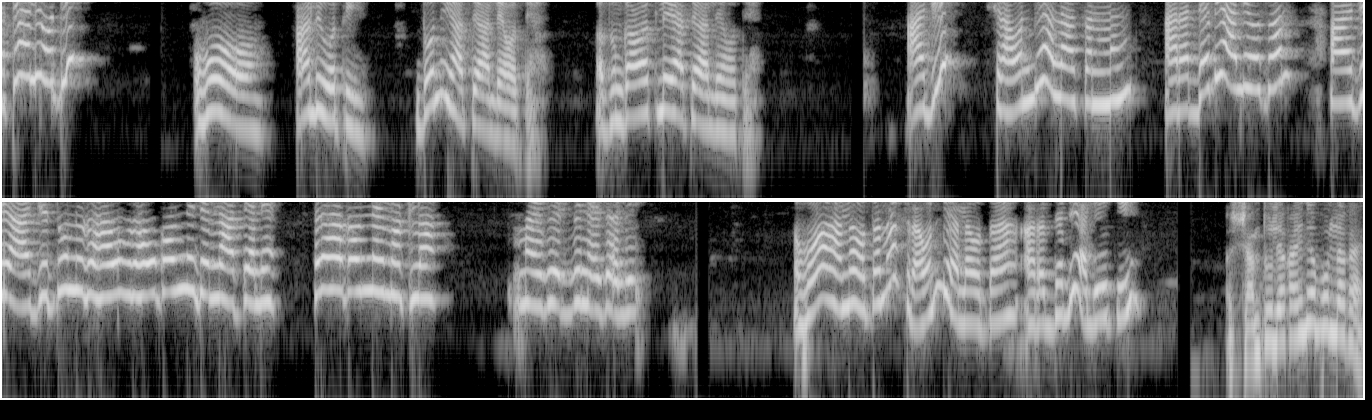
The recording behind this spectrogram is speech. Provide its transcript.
आत्या आले होते हो आली होती. दोन्ही आत्या आल्या होत्या. अजून गावातले आत्या आल्या होत्या. आजी श्रावण बी आला असन मग? आराध्या बी आली असन? आजी आजी तू राहू राहू काऊन नाही दिला आत्याले? राहा काऊन नाही म्हटलं. नाही भेट बी नाही झाली. हो आला होता ना श्रावण बी आला होता. आराध्या बी आली होती. शांतुल्या काही नाही बोलला काय?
